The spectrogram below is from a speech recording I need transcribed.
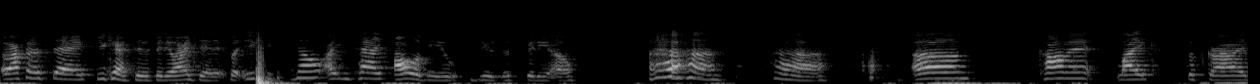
I'm not gonna say you can't do the video. I did it, but you, you no, I can tag all of you to do this video. um, comment, like, subscribe,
